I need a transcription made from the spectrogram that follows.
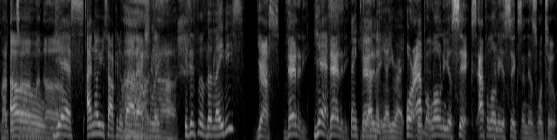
Not the time, Oh, but uh, yes, I know you're talking about. Oh, actually, gosh. is it for the ladies? Yes, Vanity. Yes. Vanity. Thank you. Vanity. yeah, you're right. Or good. Apollonia Six. Apollonia Six in this one too.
